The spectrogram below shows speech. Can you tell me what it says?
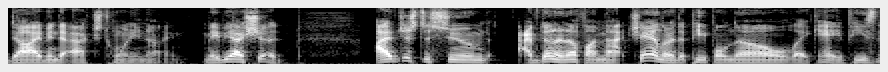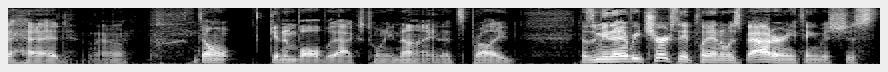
dive into Acts 29. Maybe I should. I've just assumed I've done enough on Matt Chandler that people know, like, hey, if he's the head, uh, don't get involved with Acts 29. That's probably doesn't mean that every church they plan was bad or anything, but it's just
